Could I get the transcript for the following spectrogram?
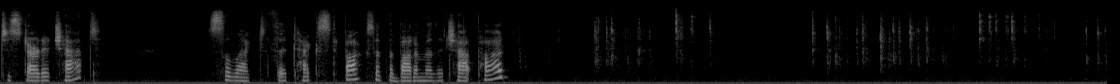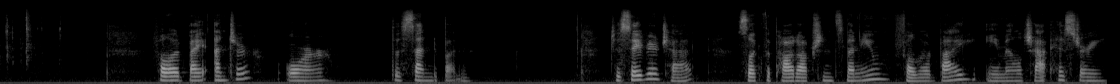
To start a chat, select the text box at the bottom of the chat pod followed by Enter or the Send button. To save your chat, select the Pod Options menu, followed by Email Chat History.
